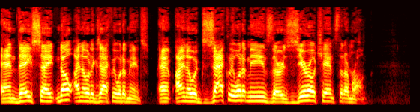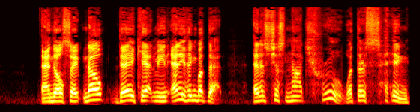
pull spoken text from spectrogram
and they say, no, I know exactly what it means. And I know exactly what it means. There's zero chance that I'm wrong. And they'll say, no, they can't mean anything but that. And it's just not true. What they're saying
